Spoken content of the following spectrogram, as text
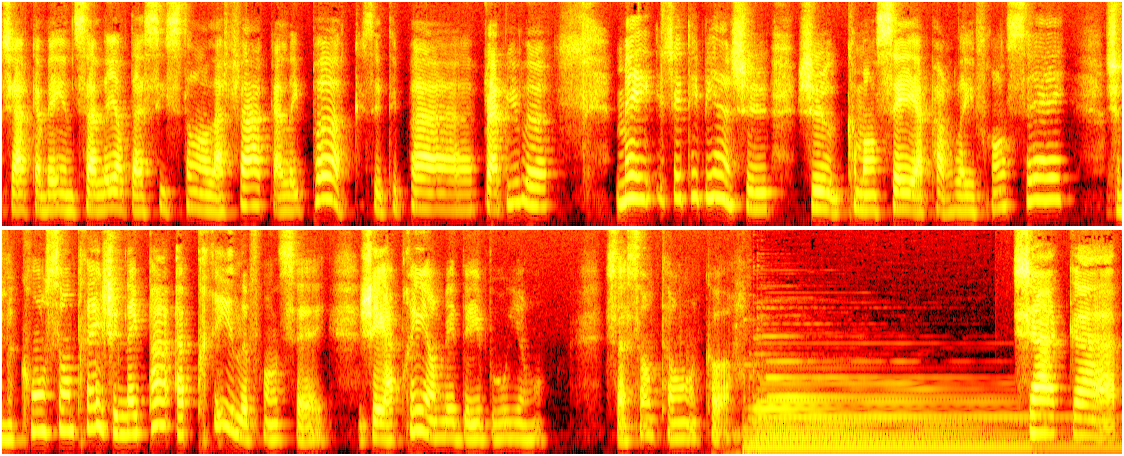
Jacques avait un salaire d'assistant à la fac à l'époque, c'était pas fabuleux. Mais j'étais bien, je commençais à parler français. Je me concentrais, je n'ai pas appris le français. J'ai appris en me débrouillant. Ça s'entend encore. Jacques a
